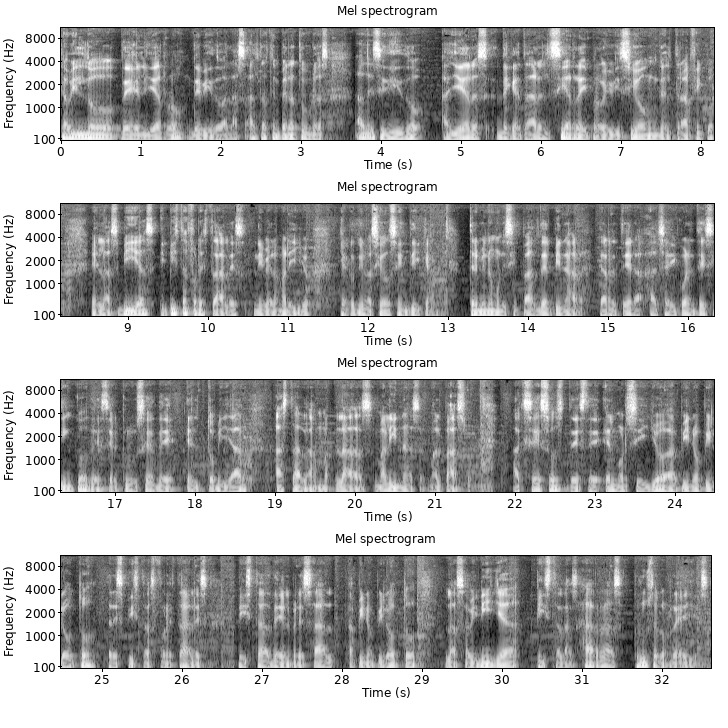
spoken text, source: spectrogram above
Cabildo del Hierro, debido a las altas temperaturas, ha decidido ayer decretar el cierre y prohibición del tráfico en las vías y pistas forestales, nivel amarillo, que a continuación se indican. Término municipal del Pinar, carretera HI 45 desde el cruce de El Tomillar hasta las Malinas Malpaso. Accesos desde El Morcillo a Pino Piloto, tres pistas forestales. Pista del Bresal a Pino Piloto, La Sabinilla, Pista Las Jarras, Cruz de los Reyes.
